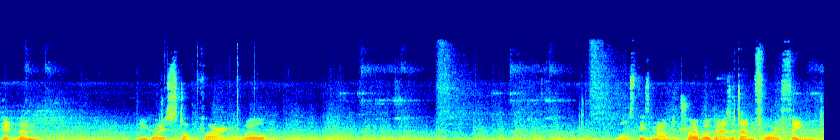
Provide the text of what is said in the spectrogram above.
hit them. You guys stop firing at will. Once these mounted tribal guys are done for, I think,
